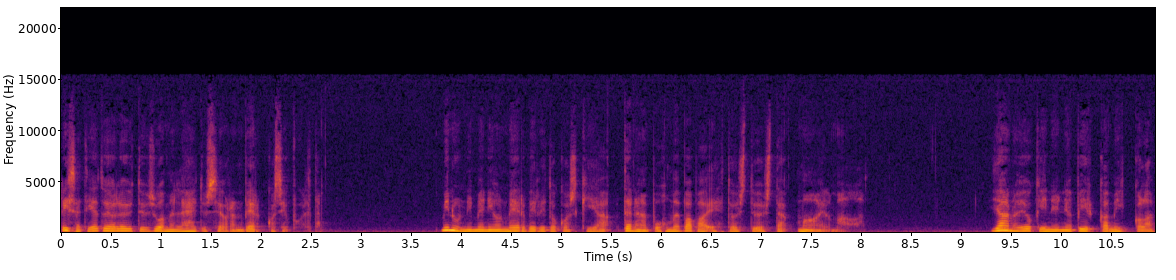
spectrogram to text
Lisätietoja löytyy Suomen lähetysseuran verkkosivuilta. Minun nimeni on Mervi Ritokoski ja tänään puhumme vapaaehtoistyöstä maailmalla. Jaano Jokinen ja Pirkka Mikkola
